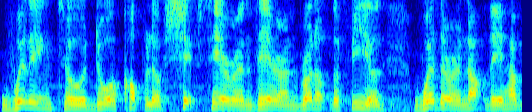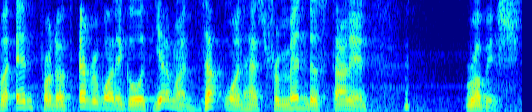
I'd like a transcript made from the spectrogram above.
willing to do a couple of shifts here and there and run up the field, whether or not they have an end product, everybody goes, yeah, man, that one has tremendous talent rubbish.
